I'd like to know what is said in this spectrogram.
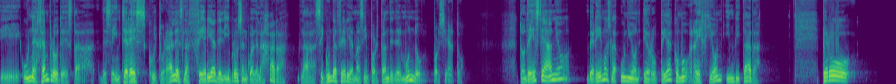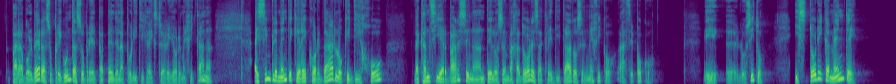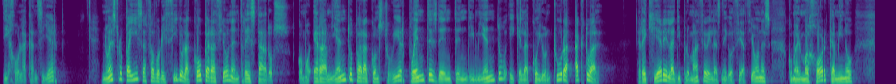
Y un ejemplo de, esta, de este interés cultural es la Feria de Libros en Guadalajara, la segunda feria más importante del mundo, por cierto, donde este año veremos la Unión Europea como región invitada. Pero para volver a su pregunta sobre el papel de la política exterior mexicana, hay simplemente que recordar lo que dijo la canciller Bárcena ante los embajadores acreditados en México hace poco. Y eh, lo cito, históricamente, dijo la canciller, nuestro país ha favorecido la cooperación entre estados como herramienta para construir puentes de entendimiento y que la coyuntura actual requiere la diplomacia y las negociaciones como el mejor camino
